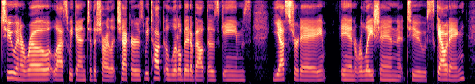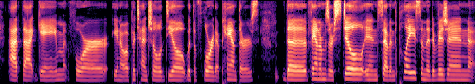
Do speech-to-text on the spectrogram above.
two in a row last weekend to the Charlotte Checkers. We talked a little bit about those games yesterday in relation to scouting at that game for, you know, a potential deal with the Florida Panthers. The Phantoms are still in 7th place in the division,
